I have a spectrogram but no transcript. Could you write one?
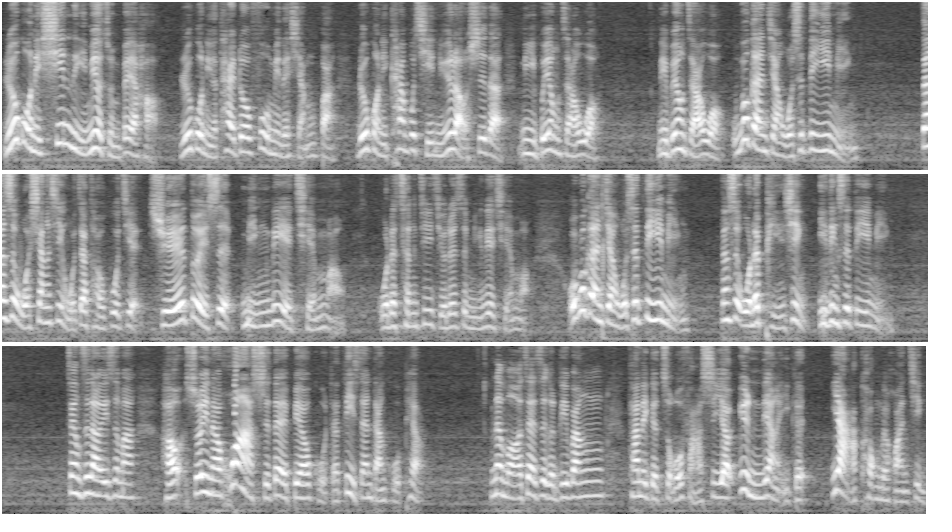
如果你心里没有准备好，如果你有太多负面的想法，如果你看不起女老师的，你不用找我，你不用找我，我不敢讲我是第一名，但是我相信我在投顾界绝对是名列前茅，我的成绩绝对是名列前茅。我不敢讲我是第一名，但是我的品性一定是第一名，这样知道意思吗？好，所以呢，划时代标股的第三档股票，那么在这个地方，它那个走法是要酝酿一个压空的环境。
